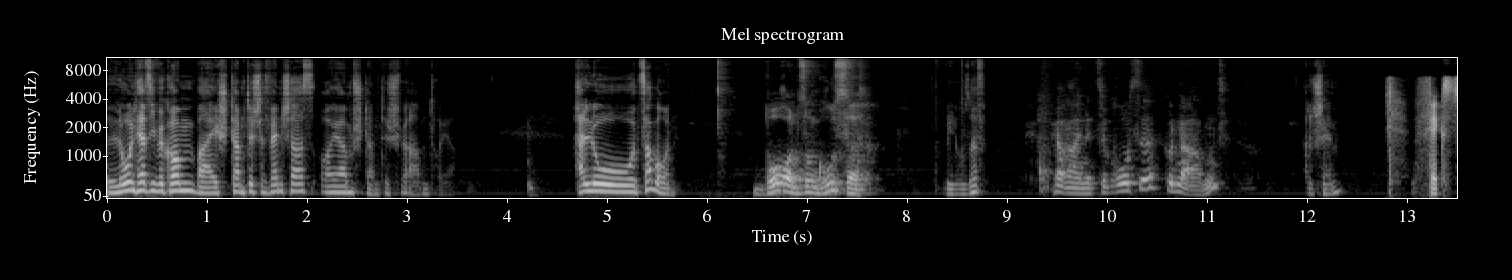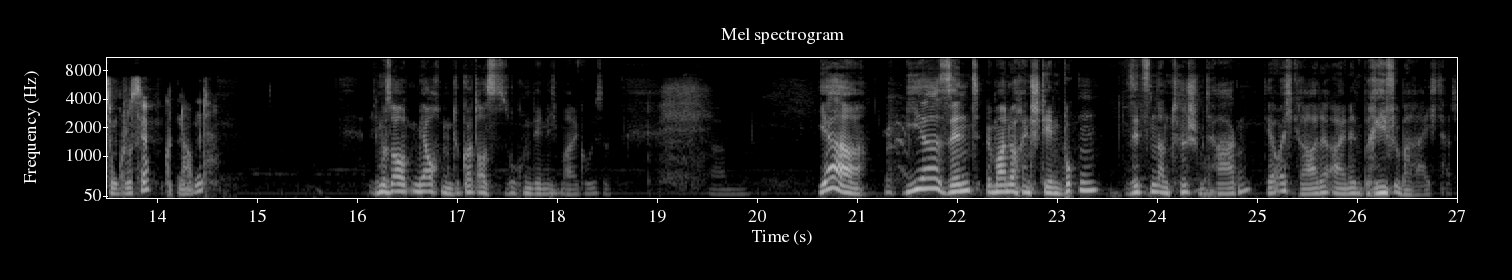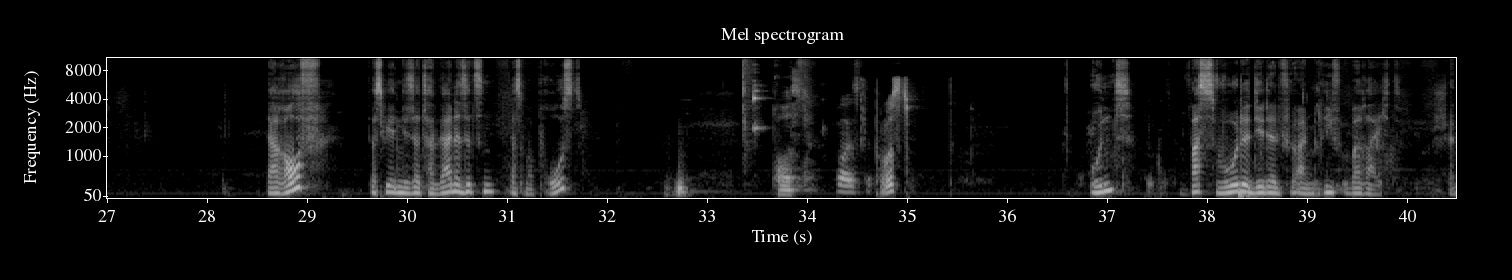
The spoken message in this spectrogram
Hallo und herzlich willkommen bei Stammtisch Adventures, eurem Stammtisch für Abenteuer. Hallo Zaberon. Boron zum Gruße. Hallo Josef. Hereine zu Große. Guten Abend. Hallo Shem. Fex zum Gruße. Guten Abend. Ich muss auch, mir auch einen Gott aussuchen, den ich mal grüße. Ähm, ja, wir sind immer noch in Stehenbucken, sitzen am Tisch mit Hagen, der euch gerade einen Brief überreicht hat. Darauf, dass wir in dieser Taverne sitzen, erstmal Prost. Prost. Prost. Prost. Und was wurde dir denn für einen Brief überreicht? Shem?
